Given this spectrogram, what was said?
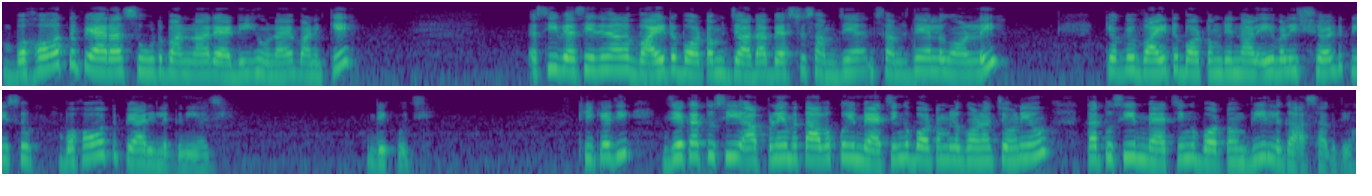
ਬਹੁਤ ਪਿਆਰਾ ਸੂਟ ਬਣਨਾ ਰੈਡੀ ਹੋਣਾ ਹੈ ਬਣ ਕੇ। ਅਸੀਂ ਵੈਸੇ ਇਹਦੇ ਨਾਲ ਵਾਈਟ ਬਾਟਮ ਜ਼ਿਆਦਾ ਬੈਸਟ ਸਮਝਦੇ ਆ ਸਮਝਦੇ ਆ ਲਗਾਉਣ ਲਈ, ਕਿਉਂਕਿ ਵਾਈਟ ਬਾਟਮ ਦੇ ਨਾਲ ਇਹ ਵਾਲੀ ਸ਼ਰਟ ਪੀਸ ਬਹੁਤ ਪਿਆਰੀ ਲੱਗਣੀ ਹੈ ਜੀ। ਦੇਖੋ ਜੀ। ਠੀਕ ਹੈ ਜੀ? ਜੇਕਰ ਤੁਸੀਂ ਆਪਣੇ ਮੁਤਾਬਕ ਕੋਈ ਮੈਚਿੰਗ ਬਾਟਮ ਲਗਾਉਣਾ ਚਾਹੁੰਦੇ ਹੋ, ਤਾਂ ਤੁਸੀਂ ਮੈਚਿੰਗ ਬਾਟਮ ਵੀ ਲਗਾ ਸਕਦੇ ਹੋ।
